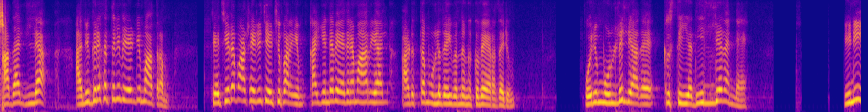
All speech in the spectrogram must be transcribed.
അതല്ല. അനുഗ്രഹത്തിന് വേണ്ടി മാത്രം. ചേച്ചിയുടെ ഭാഷയിൽ ചേച്ചി പറയും കയ്യിന്റെ വേദന മാറിയാൽ അടുത്ത മുള്ളു ദൈവം നിങ്ങൾക്ക് വേറെ തരും. ഒരു മുള്ളില്ലാതെ ക്രിസ്തീയത ഇല്ല തന്നെ. ഇനി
